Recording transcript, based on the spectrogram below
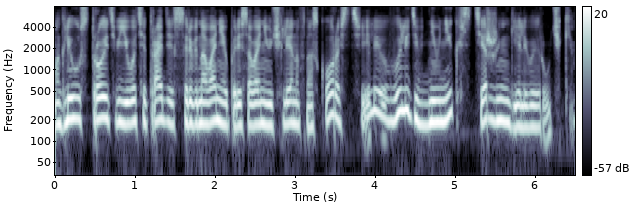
могли устроить в его тетради соревнования по рисованию членов на скорость или вылить в дневник стержень гелевой ручки.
